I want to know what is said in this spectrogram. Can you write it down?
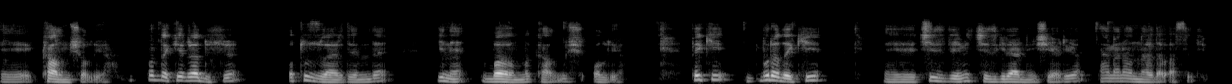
e, kalmış oluyor. Buradaki radius'ü 30 verdiğimde yine bağımlı kalmış oluyor. Peki buradaki çizdiğimiz çizgiler ne işe yarıyor? Hemen onlara da bahsedeyim.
